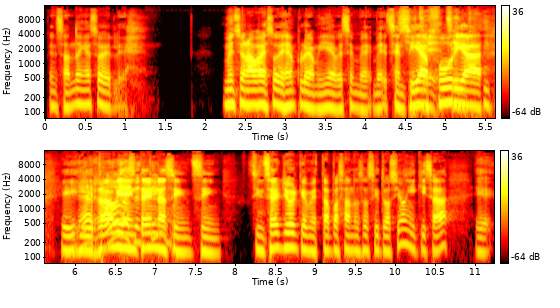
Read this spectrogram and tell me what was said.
pensando en eso, mencionaba mencionabas esos ejemplos y a mí a veces me, sentía furia y, rabia interna sin, sin, sin ser yo el que me está pasando esa situación y quizás eh,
